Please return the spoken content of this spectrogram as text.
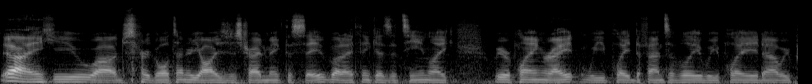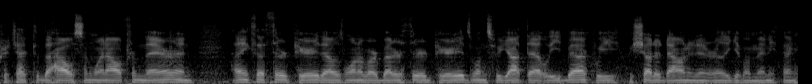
Yeah, I think you uh, just for a goaltender, you always just try to make the save. But I think as a team, like we were playing right, we played defensively, we played, uh, we protected the house and went out from there. And I think the third period, that was one of our better third periods. Once we got that lead back, we we shut it down and didn't really give them anything.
